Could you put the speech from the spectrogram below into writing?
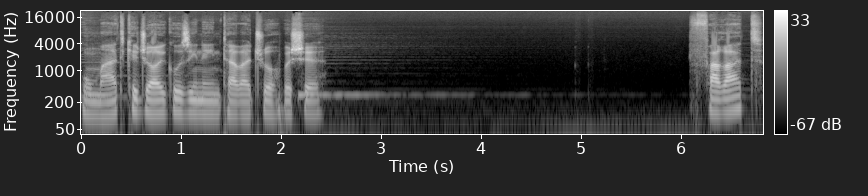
اومد که جایگزین این توجه بشه؟ فقط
